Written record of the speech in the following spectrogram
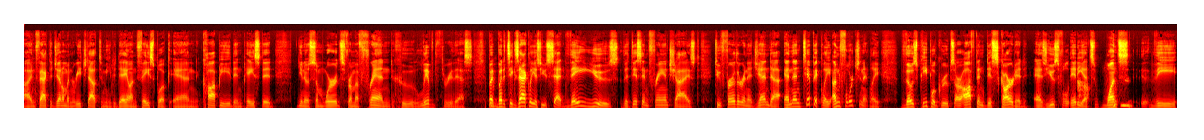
Uh, in fact, a gentleman reached out to me today on Facebook and copied and pasted you know some words from a friend who lived through this. But but it's exactly as you said. They use the disenfranchised to further an agenda. And then typically unfortunately those people groups are often discarded as useful idiots once the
